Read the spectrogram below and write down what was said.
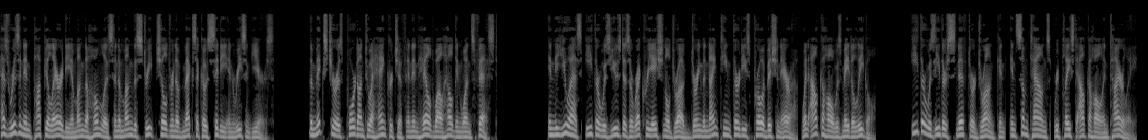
has risen in popularity among the homeless and among the street children of Mexico City in recent years. The mixture is poured onto a handkerchief and inhaled while held in one's fist. In the U.S., ether was used as a recreational drug during the 1930s Prohibition era, when alcohol was made illegal. Ether was either sniffed or drunk and, in some towns, replaced alcohol entirely.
